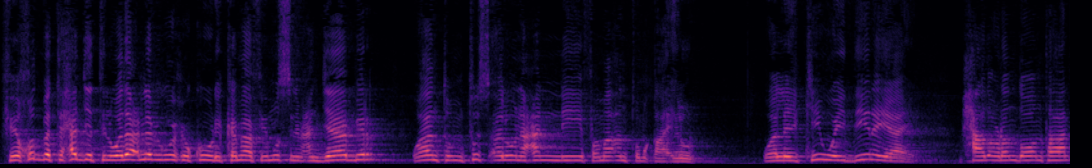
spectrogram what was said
fii khudbati xajat lwadaac nebigu wuxuu ku yihi kama fii muslim can jaabir wa tus'aluuna canii fama antum qaa'iluun waa laykiin weydiinayaa maxaad odhan doontaan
